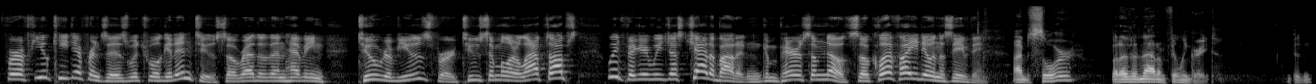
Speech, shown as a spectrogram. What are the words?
for a few key differences, which we'll get into. So rather than having two reviews for two similar laptops, we figured we'd just chat about it and compare some notes. So, Cliff, how you doing this evening? I'm sore, but other than that, I'm feeling great. Been...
